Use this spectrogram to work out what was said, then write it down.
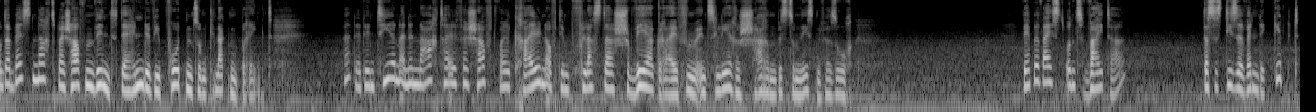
Und am besten nachts bei scharfem Wind, der Hände wie Pfoten zum Knacken bringt. Ja, der den Tieren einen Nachteil verschafft, weil Krallen auf dem Pflaster schwer greifen, ins Leere scharren bis zum nächsten Versuch. Wer beweist uns weiter, dass es diese Wände gibt?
